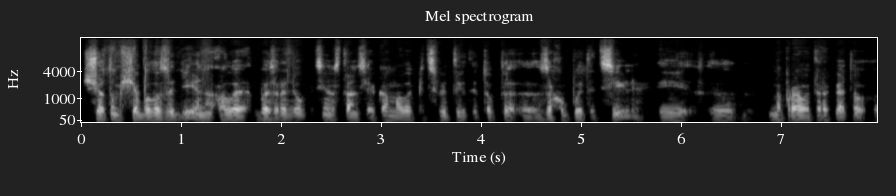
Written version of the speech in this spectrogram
що там ще було задіяно, але без радіолокаційної станції, яка мала підсвітити, тобто е, захопити ціль і е, направити ракету, е,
